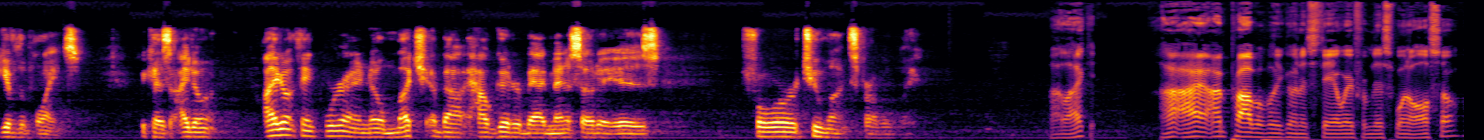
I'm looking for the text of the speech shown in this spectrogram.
give the points, because I don't I don't think we're going to know much about how good or bad Minnesota is for two months probably. I like it. I, I I'm probably going to stay away from this one also.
